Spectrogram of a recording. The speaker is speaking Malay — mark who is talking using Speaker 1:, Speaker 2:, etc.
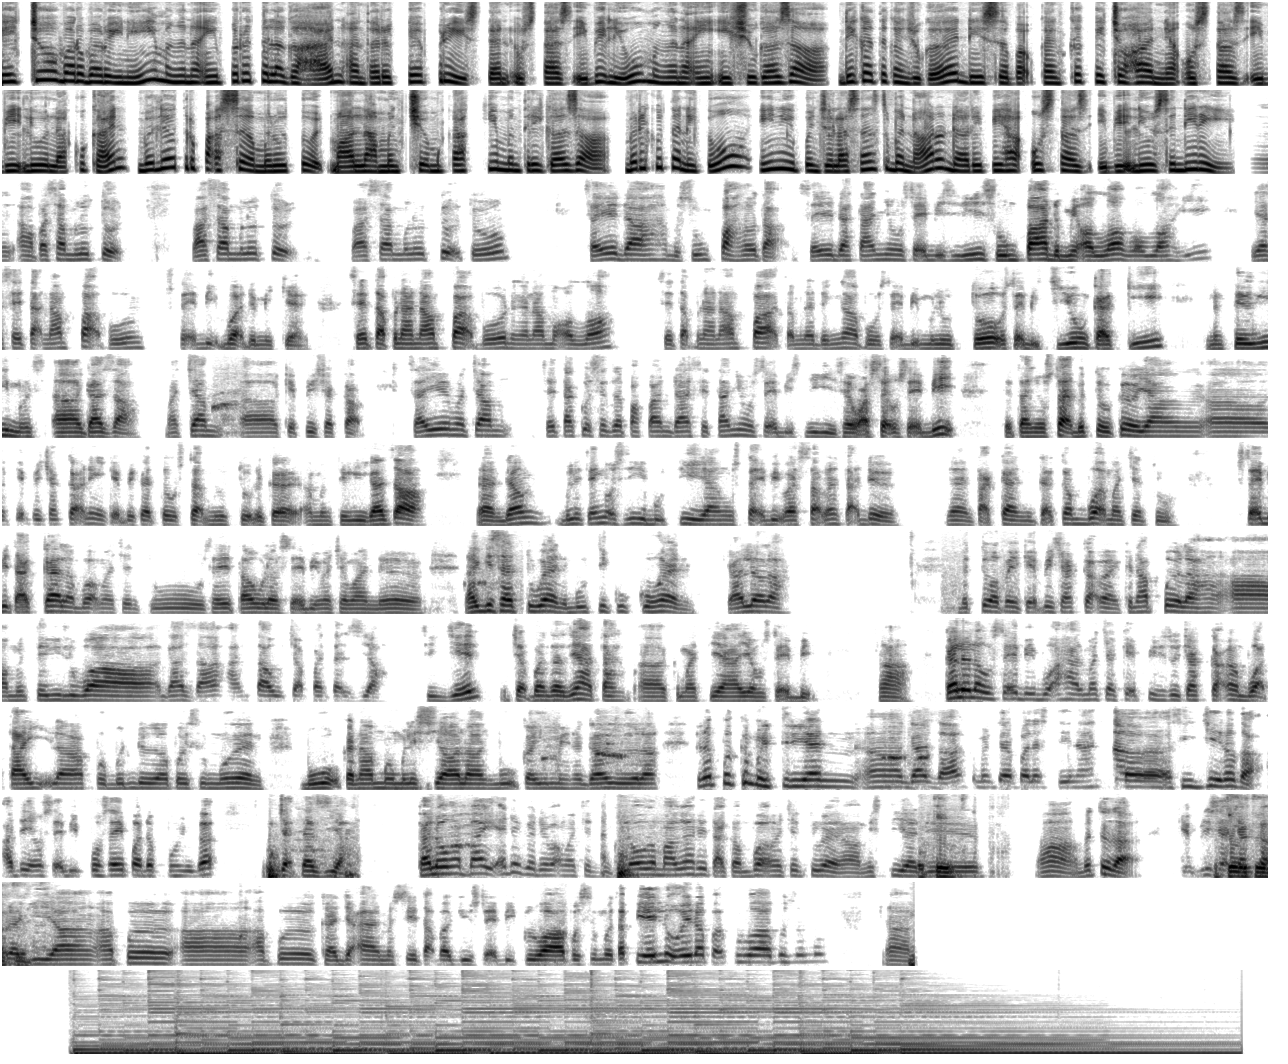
Speaker 1: Kecoh baru-baru ini mengenai pertelagahan antara Caprice dan Ustaz Ibit Liu mengenai isu Gaza. Dikatakan juga disebabkan kekecohan yang Ustaz Ibit Liu lakukan, beliau terpaksa melutut malah mencium kaki Menteri Gaza. Berikutan itu, ini penjelasan sebenar dari pihak Ustaz Ibit Liu sendiri.
Speaker 2: Ah, pasal melutut. Pasal melutut. Pasal melutut tu, saya dah bersumpah tau tak? Saya dah tanya Ustaz Ibit sendiri, sumpah demi Allah, wallahi, yang saya tak nampak pun Ustaz Abid buat demikian. Saya tak pernah nampak pun dengan nama Allah. Saya tak pernah nampak, tak pernah dengar pun Ustaz Abid melutut, Ustaz Abid cium kaki menteri uh, Gaza. Macam uh, Kepri cakap. Saya macam, saya takut saya terlepas pandai. Saya tanya Ustaz Abid sendiri. Saya whatsapp Ustaz Abid. Saya tanya Ustaz, betul ke yang uh, Kepri cakap ni? Kepri kata Ustaz melutut dekat uh, menteri Gaza. Dan, dan boleh tengok sendiri bukti yang Ustaz Abid whatsapp kan tak ada. Dan takkan, takkan buat macam tu. Ustaz Abi takkanlah buat macam tu. Saya tahulah Ustaz Abi macam mana. Lagi satu kan, bukti kukuh kan. Kalau lah betul apa yang Kak cakap kan. Kenapalah uh, Menteri Luar Gaza hantar ucapan takziah. Sijil, ucapan takziah atas uh, kematian ayah Ustaz Abi. Ha. Kalau lah Ustaz Abid buat hal macam Pis tu cakap kan, buat taik lah, apa benda apa semua kan. Burukkan nama Malaysia lah, burukkan imej negara lah. Kenapa Kementerian uh, Gaza, Kementerian Palestin hantar CJ tau tak? Ada yang Ustaz Abid post saya pada post juga, ucap taziah. Kalau orang baik ada ke dia buat macam tu? Kalau orang marah dia tak akan buat macam tu kan? Ha, mesti ada. Betul. Ha, betul tak? Kak Pis cakap betul, lagi betul. yang apa uh, apa kerajaan mesti tak bagi Ustaz Abid keluar apa semua. Tapi elok dia dapat keluar apa semua. Ha,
